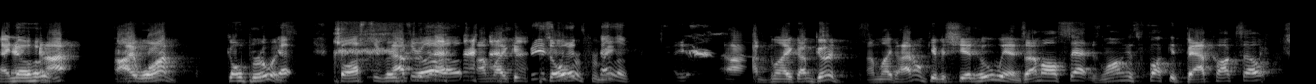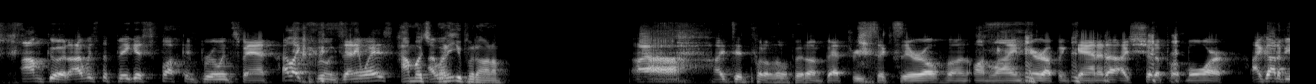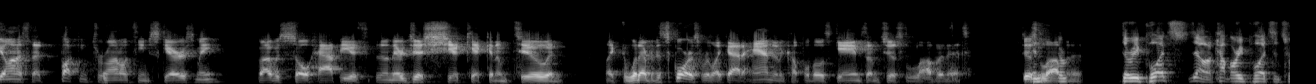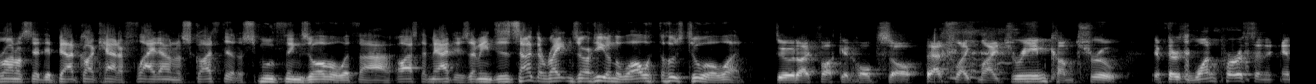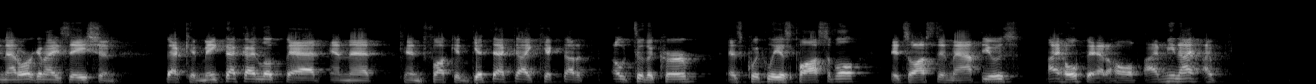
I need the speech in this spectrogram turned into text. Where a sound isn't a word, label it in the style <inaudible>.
I know who. I, I won. Go Bruins. Yep. Boston versus <laughs> After Toronto. that, I'm like, it's <laughs> over for me. me. 'em. I'm like, I'm good. I'm like, I don't give a shit who wins. I'm all set. As long as fucking Babcock's out, I'm good. I was the biggest fucking Bruins fan. I like the Bruins <laughs> anyways. How much I money was- you put on them? Uh, I did put a little bit on Bet360 on, online here up in Canada. I should have put more. I got to be honest, that fucking Toronto team scares me. I was so happy. And they're just shit kicking them too. And like the, whatever the scores were like out of hand in a couple of those games. I'm just loving it. Just And the- loving it. The reports, no, a couple of reports in Toronto said that Babcock had to fly down to Scottsdale to smooth things over with uh, Auston Matthews. I mean, does it sound like the writing's already on the wall with those two, or what? Dude, I fucking hope so. That's like my <laughs> dream come true. If there's one person in that organization that can make that guy look bad and that can fucking get that guy kicked out of, out to the curb as quickly as possible, it's Auston Matthews. I hope they had a hall. I mean, I, I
